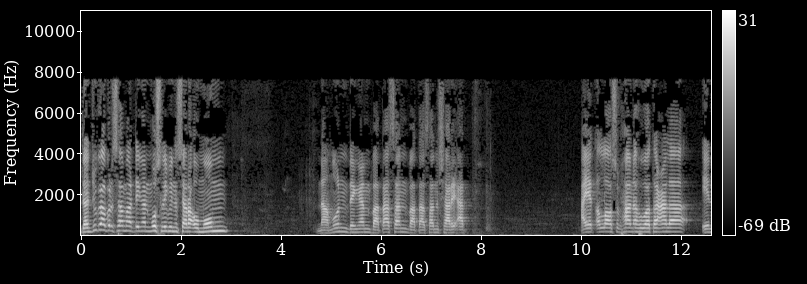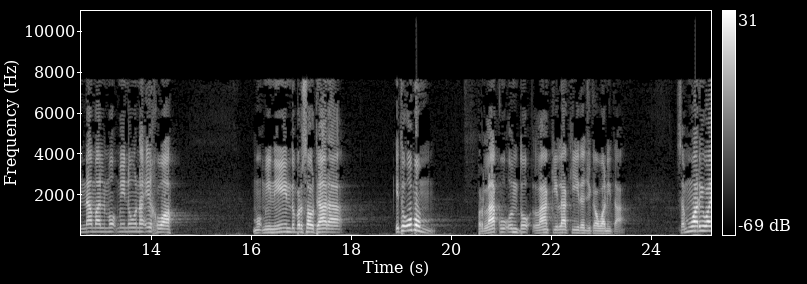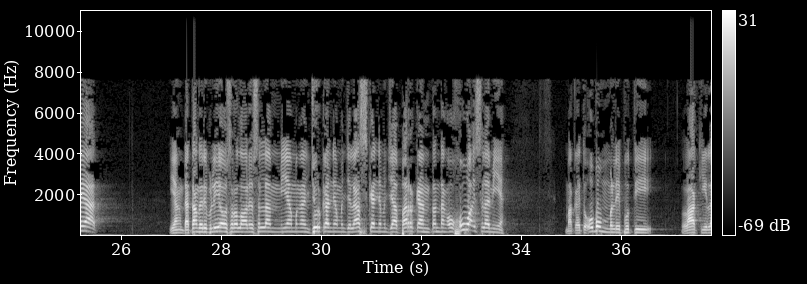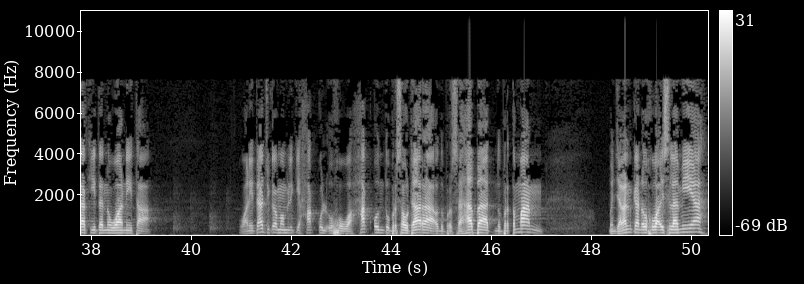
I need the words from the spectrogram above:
Dan juga bersama dengan muslimin secara umum. Namun dengan batasan-batasan syariat. Ayat Allah subhanahu wa ta'ala innamal mu'minuna ikhwah. Mukminin itu bersaudara. Itu umum. Berlaku untuk laki-laki dan juga wanita. Semua riwayat yang datang dari beliau sallallahu alaihi wasallam yang menganjurkan, yang menjelaskan, yang menjabarkan tentang ukhuwah Islamiyah. Maka itu umum meliputi laki-laki dan wanita Wanita juga memiliki hakul ukhuwah, hak untuk bersaudara, untuk bersahabat, untuk berteman, menjalankan ukhuwah Islamiyah,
